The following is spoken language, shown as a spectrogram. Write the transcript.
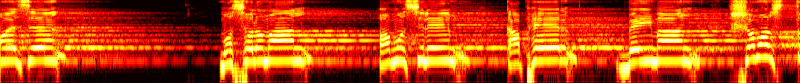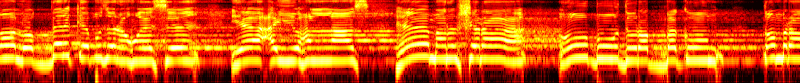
হয়েছে, মুসলমান অমুসলিম, কাফের, বেঈমান সমস্ত লোকদেরকে বোঝানো হয়েছে, ইয়া আইয়ুহান্নাস, হে মানুষেরা ও বুধু রব্বাকুম, তোমরা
